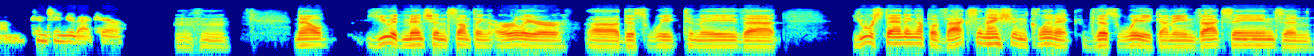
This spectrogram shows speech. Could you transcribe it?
um, continue that care. Mm-hmm. Now, you had mentioned something earlier uh, this week to me that you were standing up a vaccination clinic this week. I mean, vaccines and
